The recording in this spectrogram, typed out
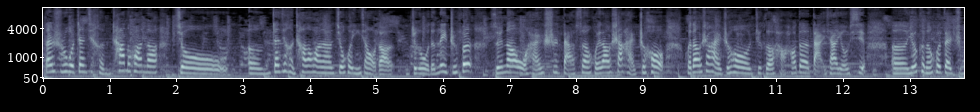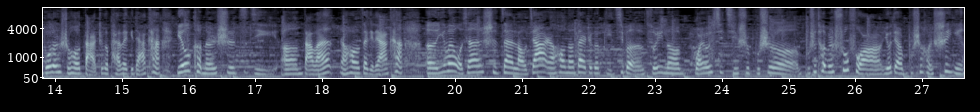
但是如果战绩很差的话呢，就。嗯，战绩很差的话呢，就会影响我的这个我的内置分，所以呢，我还是打算回到上海之后，回到上海之后，这个好好的打一下游戏。嗯，有可能会在直播的时候打这个排位给大家看，也有可能是自己嗯打完然后再给大家看。嗯，因为我现在是在老家，然后呢带这个笔记本，所以呢玩游戏其实不是不是特别舒服啊，有点不是很适应，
